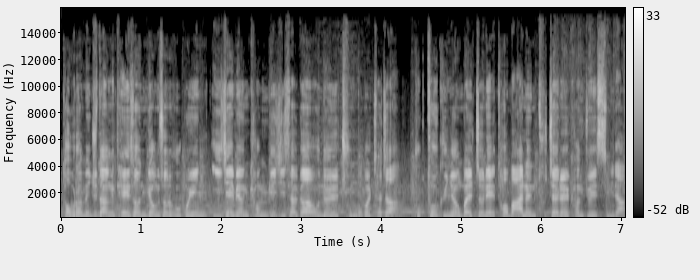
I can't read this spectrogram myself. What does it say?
더불어민주당 대선 경선 후보인 이재명 경기지사가 오늘 충북을 찾아 국토 균형 발전에 더 많은 투자를 강조했습니다.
